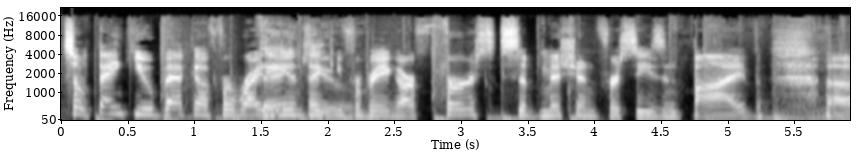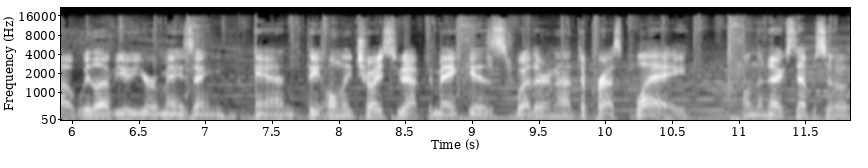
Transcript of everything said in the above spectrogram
So thank you, Becca, for writing Thank in. Thank you. you. for being our first submission for season five. Uh, we love you. You're amazing. And the only choice you have to make is whether or not to press play on the next episode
